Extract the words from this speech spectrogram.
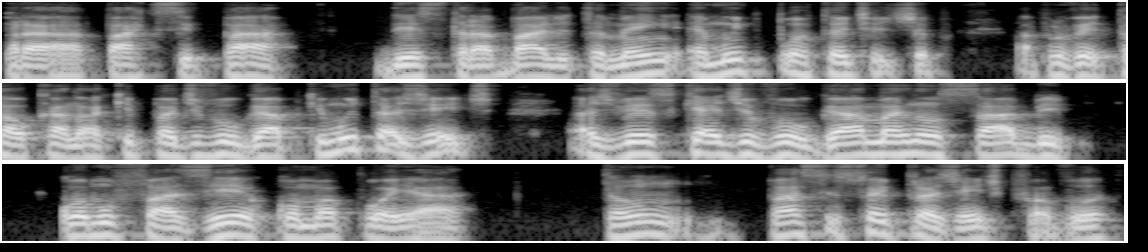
para participar desse trabalho também. É muito importante a gente aproveitar o canal aqui para divulgar, porque muita gente às vezes quer divulgar, mas não sabe como fazer, como apoiar. Então, passe isso aí para a gente, por favor.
